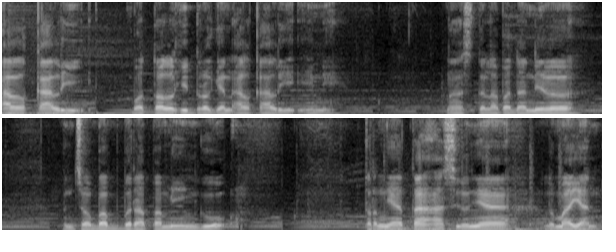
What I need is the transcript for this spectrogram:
alkali botol hidrogen alkali ini. Nah setelah Pak Daniel mencoba beberapa minggu ternyata hasilnya lumayan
